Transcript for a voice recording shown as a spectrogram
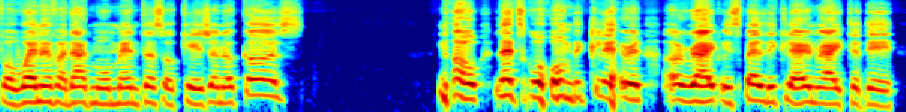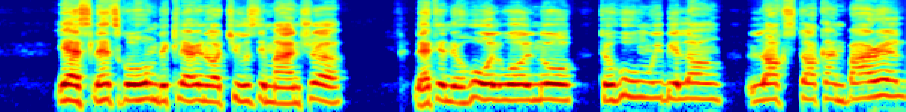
for whenever that momentous occasion occurs. Now, let's go home declaring, all right, we spell declaring right today. Yes, let's go home declaring our Tuesday mantra, letting the whole world know to whom we belong, lock, stock, and barrel.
